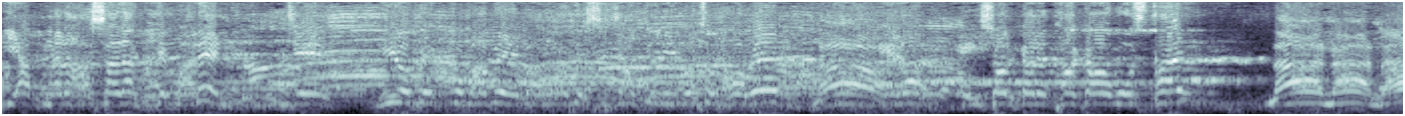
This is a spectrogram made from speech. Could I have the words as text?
কি আপনারা আশা রাখতে পারেন যে নিরপেক্ষভাবে বাংলাদেশে জাতীয় নির্বাচন হবে? না। এরা এই সরকারে থাকা অবস্থায়? না না না।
